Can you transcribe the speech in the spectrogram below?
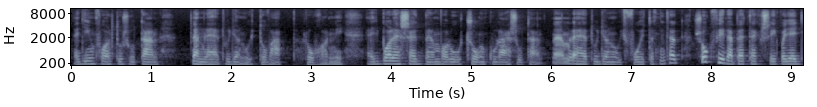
Egy infarktus után nem lehet ugyanúgy tovább rohanni. Egy balesetben való csonkulás után nem lehet ugyanúgy folytatni. Tehát sokféle betegség, vagy egy,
